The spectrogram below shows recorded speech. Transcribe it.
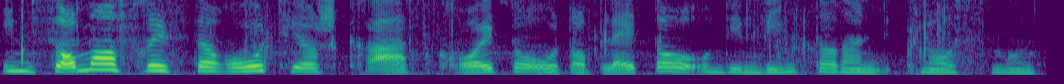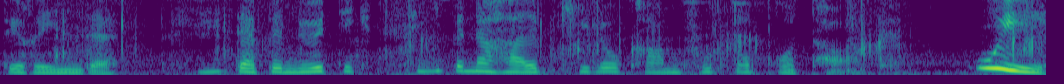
Im Sommer frisst der Rothirsch Gras, Kräuter oder Blätter und im Winter dann die Knospen und die Rinde. Der benötigt 7,5 Kilogramm Futter pro Tag. Ui.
